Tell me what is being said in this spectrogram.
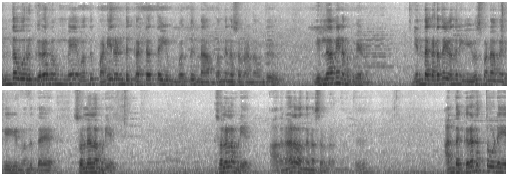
எந்த ஒரு கிரகமுமே வந்து பனிரெண்டு கட்டத்தையும் வந்து நாம் வந்து என்ன சொன்னோன்னா வந்து எல்லாமே நமக்கு வேணும். எந்த கட்டத்தையும் வந்து நீங்கள் யூஸ் பண்ணாமல் இருக்கீங்கன்னு வந்து த சொல்லலாம் முடியாது. சொல்லலாம் முடியாது. அதனால் வந்து என்ன சொல்கிறாங்க வந்து அந்த கிரகத்தோடைய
